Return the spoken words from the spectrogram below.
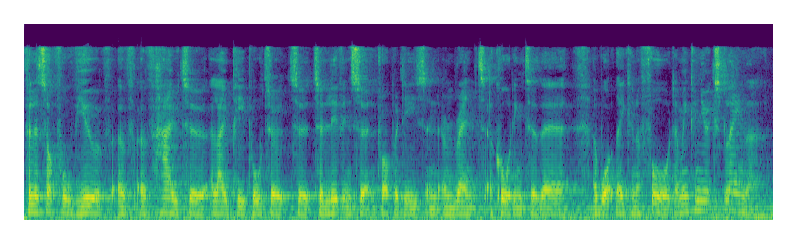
philosophical view of, of, of, how to allow people to, to, to live in certain properties and, and rent according to their, what they can afford. I mean, can you explain that?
